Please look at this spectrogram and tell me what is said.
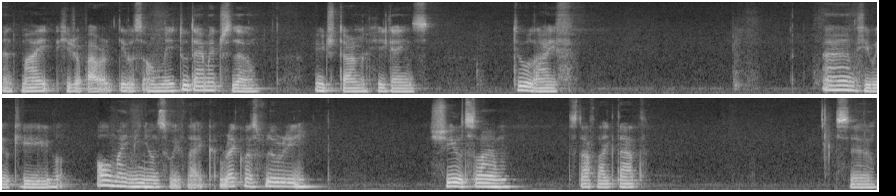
and my hero power deals only 2 damage though. each turn he gains 2 life and he will kill all my minions with like reckless flurry shield slam stuff like that so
